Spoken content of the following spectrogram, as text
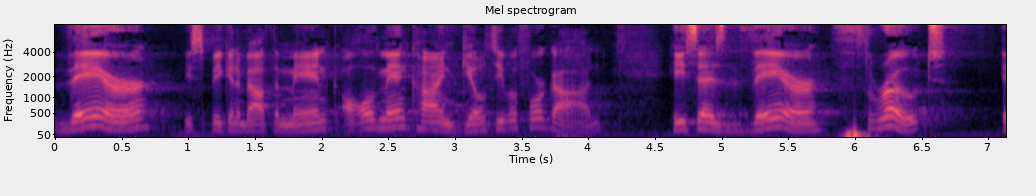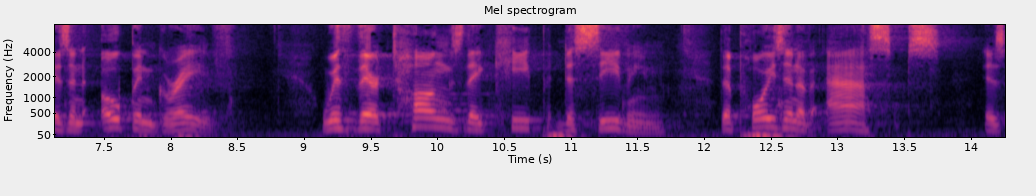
There, he's speaking about the man, all of mankind guilty before God. He says, Their throat is an open grave. With their tongues they keep deceiving. The poison of asps is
